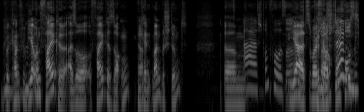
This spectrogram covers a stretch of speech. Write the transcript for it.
bekannt für Bier und Falke. Also Falke-Socken Ja. kennt man bestimmt. Ähm, Ah, Strumpfhose. Ja, zum Beispiel Genau. auch Strumpfhosen.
